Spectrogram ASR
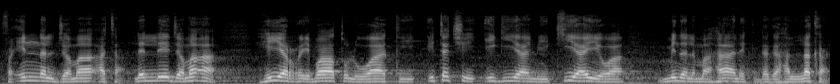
Fa innal jama'ata lalle jama'a hiya ribatul ita ce igiya mai kiyayewa min al-mahalik daga hallaka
